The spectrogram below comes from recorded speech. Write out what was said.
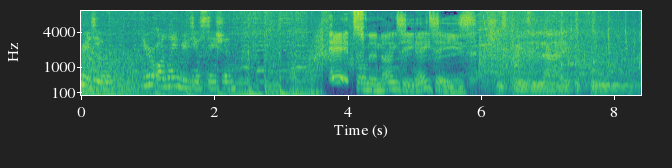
Radio, your online radio station. Hits from the 1980s. She's crazy like a fool.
